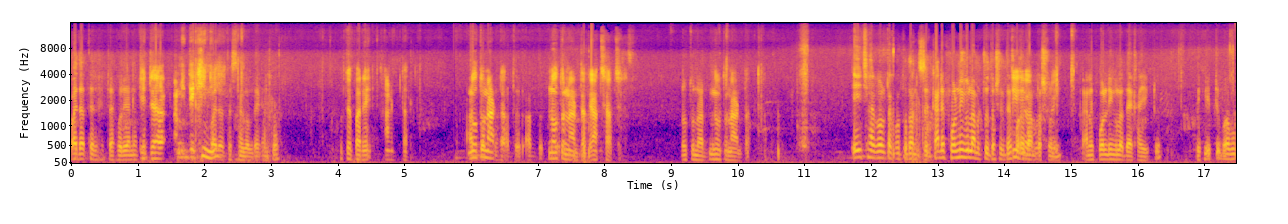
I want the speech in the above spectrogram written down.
কয় দাঁতের এটা? হরিয়ানা এটা আমি দেখিনি। কয় দাঁতের ছাগল দেখেন তো? হতে পারে আট দাঁত নতুন। নতুন আট দাঁতে আচ্ছা আচ্ছা। নতুন নতুন দাঁত এই ছাগলটা কত দাম দিচ্ছেন? কানে ফোল্ডিংগুলো আমি একটু দর্শক দেখ পরে দামটা শুনি। কানে ফোল্ডিংগুলো দেখাই একটু। দেখি একটু বাবু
